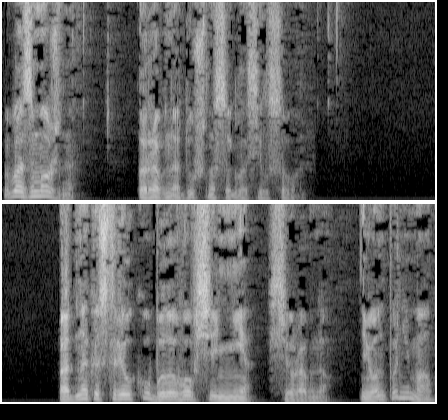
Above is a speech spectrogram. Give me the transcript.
Возможно, — равнодушно согласился он. Однако стрелку было вовсе не все равно, и он понимал,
